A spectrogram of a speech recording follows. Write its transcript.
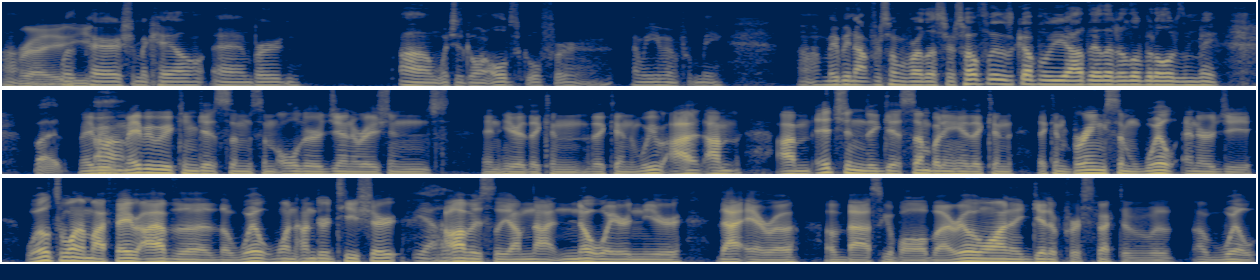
um, Right, With Parrish and McHale and Bird, um, which is going old school for. I mean, even for me. Uh, maybe not for some of our listeners. Hopefully, there's a couple of you out there that are a little bit older than me, but Maybe um, maybe we can get some some older generations in here that can that can we I, I'm I'm itching to get somebody here that can that can bring some Wilt energy. Wilt's one of my favorite. I have the the Wilt 100 T-shirt. Yeah. Obviously, I'm not nowhere near that era of basketball, but I really want to get a perspective of, of Wilt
